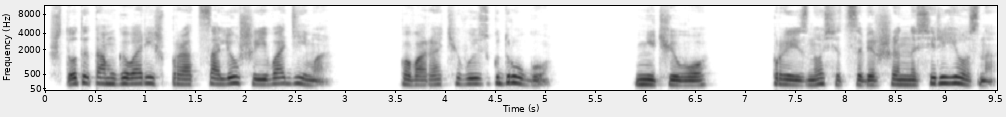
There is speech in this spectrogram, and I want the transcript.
Что ты там говоришь про отца Лёши и Вадима? Поворачиваюсь к другу. Ничего, произносит совершенно серьезно.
